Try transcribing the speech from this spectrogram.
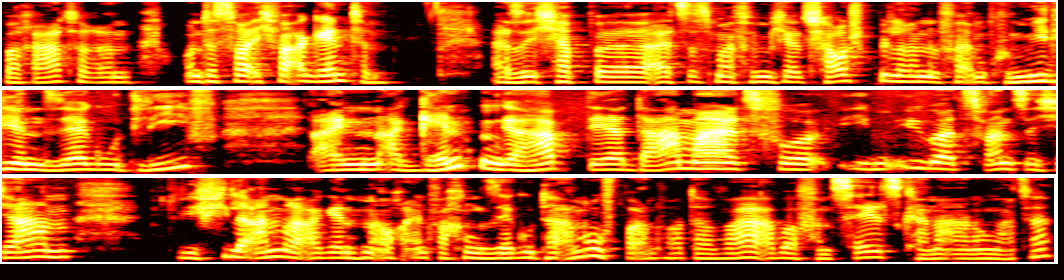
Beraterin. Und das war, ich war Agentin. Also ich habe, äh, als es mal für mich als Schauspielerin und vor allem Comedian sehr gut lief, einen Agenten gehabt, der damals vor eben über 20 Jahren wie viele andere Agenten auch einfach ein sehr guter Anrufbeantworter war, aber von Sales keine Ahnung hatte.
